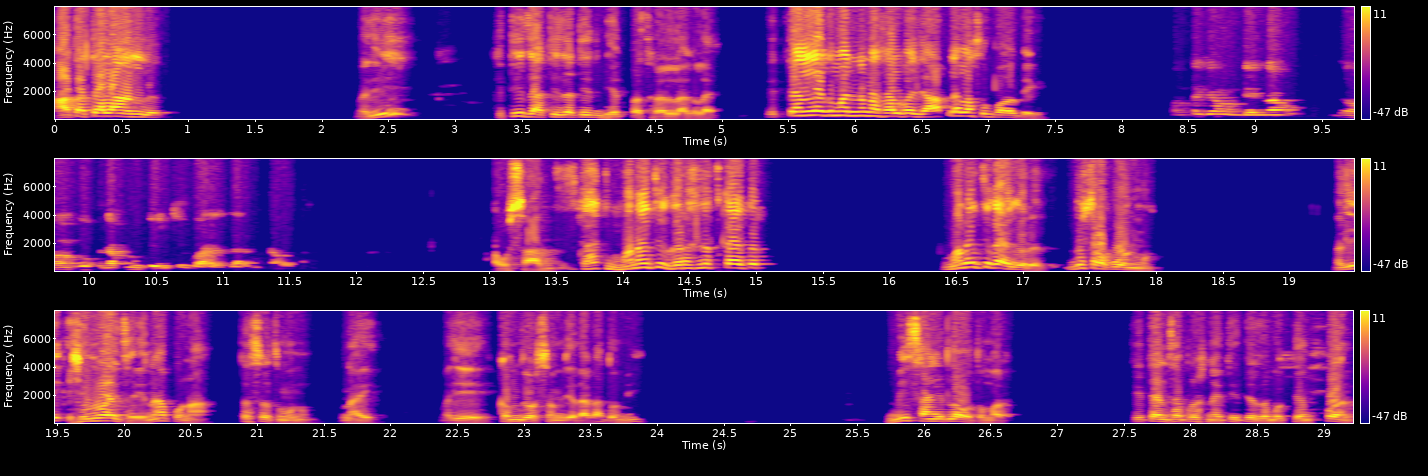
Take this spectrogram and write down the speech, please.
आता त्याला आणलं. म्हणजे किती जाती जातीत भेद पसरायला लागलाय. ते त्यांनाच म्हणणं नसायला पाहिजे. आपल्याला संपावत आहे पंकजा मुंडेंना गोपीनाथ मुंडेंची वारसदार म्हणावं अहो साध काय म्हणायची गरजच काय तर म्हणायची काय गरज दुसरा कोण मग म्हणजे हिनवायचंय ना पुन्हा तसंच म्हणून नाही म्हणजे कमजोर समजता का तुम्ही मी सांगितलं होतं मला ते त्यांचा प्रश्न आहे ते त्याचं बघते पण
